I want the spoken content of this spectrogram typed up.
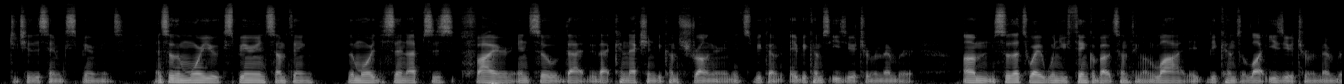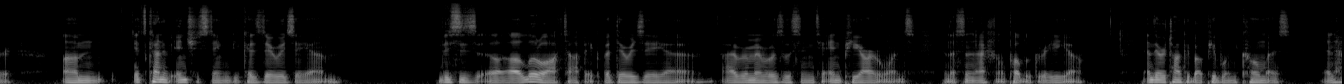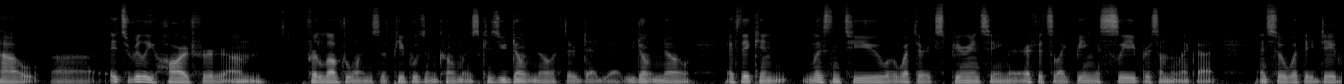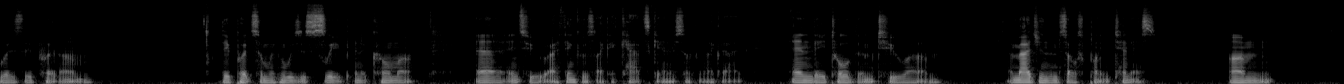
due to the same experience. And so the more you experience something, the more the synapses fire and so that that connection becomes stronger and it's become it becomes easier to remember. Um, so that's why when you think about something a lot, it becomes a lot easier to remember. Um, it's kind of interesting because there was a um, this is a, little off topic, but there was a uh, I remember I was listening to NPR once, and that's the National Public Radio, and they were talking about people in comas and how uh, it's really hard for um, for loved ones of people's in comas because you don't know if they're dead yet. You don't know if they can listen to you or what they're experiencing or if it's like being asleep or something like that. And so what they did was they put um they put someone who was asleep in a coma uh, into I think it was like a CAT scan or something like that, and they told them to um, imagine themselves playing tennis. Um,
